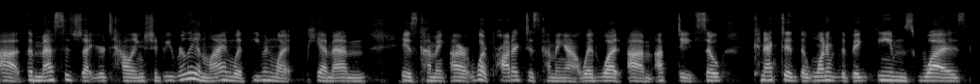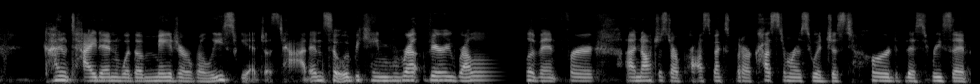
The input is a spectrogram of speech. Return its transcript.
uh, the message that you're telling should be really in line with even what PMM is coming or what product is coming out with, what um, updates. So connected that one of the big themes was kind of tied in with a major release we had just had, and so it became re- very relevant for uh, not just our prospects but our customers who had just heard this recent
